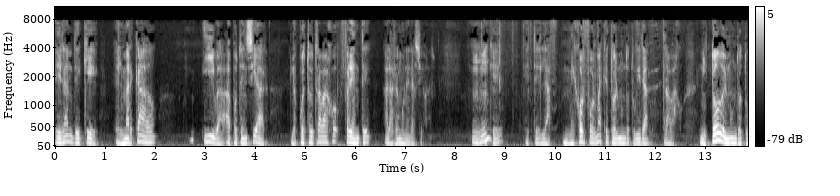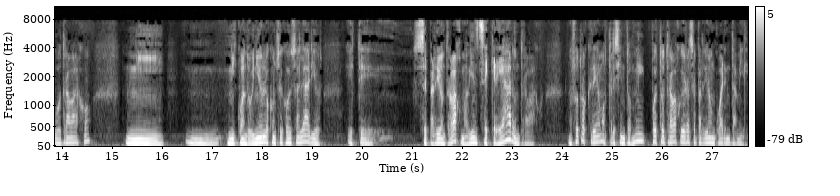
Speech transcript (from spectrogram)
Eran de que el mercado iba a potenciar los puestos de trabajo frente a las remuneraciones. y que este, la mejor forma es que todo el mundo tuviera trabajo. Ni todo el mundo tuvo trabajo, ni, ni cuando vinieron los consejos de salarios este, se perdieron trabajo, más bien se crearon trabajo. Nosotros creamos 300.000 puestos de trabajo y ahora se perdieron 40.000,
